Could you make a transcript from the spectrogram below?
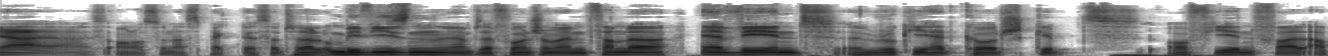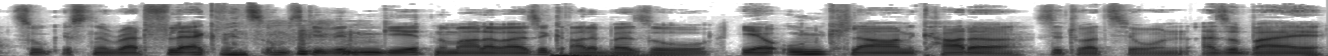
ja, ja, ist auch noch so ein Aspekt. Der ist ja total unbewiesen. Wir haben es ja vorhin schon mal in Thunder erwähnt. Rookie-Head Coach gibt auf jeden Fall ab Abzug ist eine Red Flag, wenn es ums Gewinnen geht, normalerweise, gerade bei so eher unklaren Kadersituationen. Also bei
